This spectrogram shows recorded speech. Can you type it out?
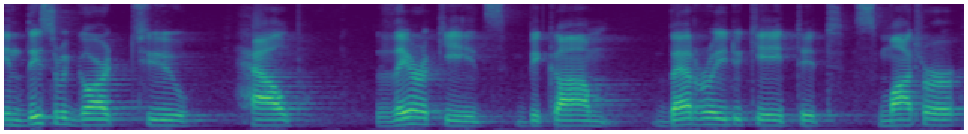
in this regard to help their kids become better educated, smarter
